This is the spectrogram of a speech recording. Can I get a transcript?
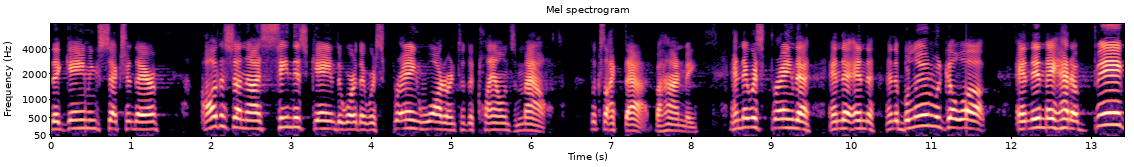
the gaming section there. All of a sudden, I seen this game to where they were spraying water into the clown's mouth. Looks like that behind me. And they were spraying that, and the, and the, and the balloon would go up, and then they had a big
